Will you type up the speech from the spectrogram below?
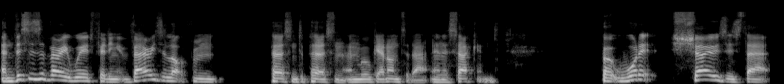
And this is a very weird feeling. It varies a lot from person to person, and we'll get onto that in a second. But what it shows is that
